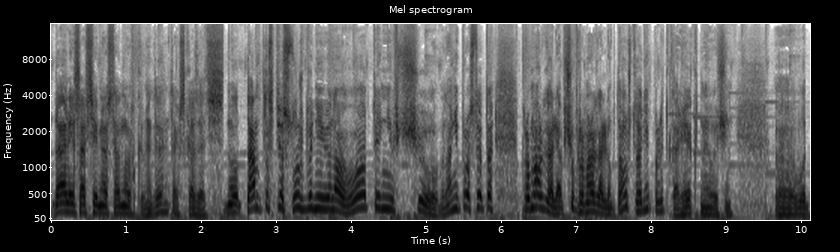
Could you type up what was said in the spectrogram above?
Далее со всеми остановками, да, так сказать. Но там-то спецслужбы не виноваты ни в чем. Они просто это проморгали. А почему проморгали? Ну, потому что они политкорректные очень. Э, вот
